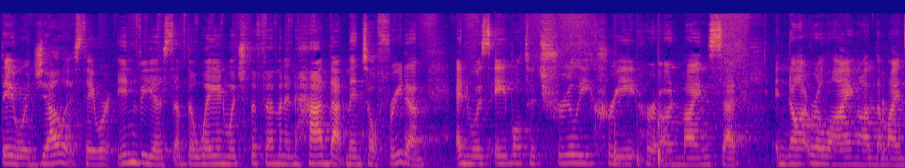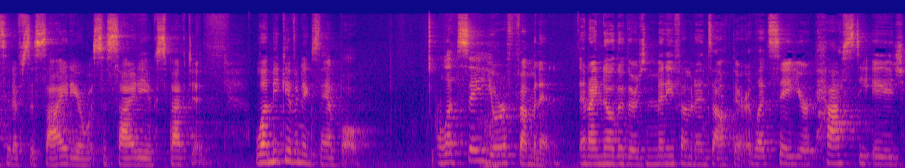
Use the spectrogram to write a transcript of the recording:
they were jealous. They were envious of the way in which the feminine had that mental freedom and was able to truly create her own mindset and not relying on the mindset of society or what society expected. Let me give an example. Let's say you're feminine, and I know that there's many feminines out there. Let's say you're past the age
